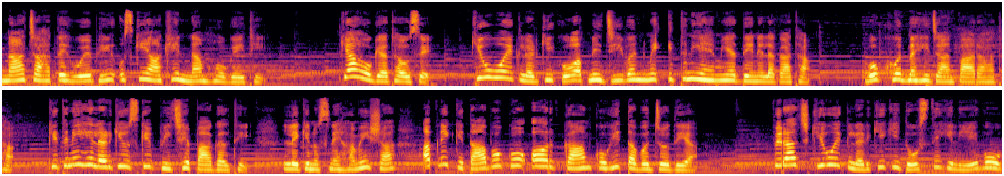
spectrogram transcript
ना चाहते हुए भी उसकी आँखें नम हो गई थी। क्या हो गया था उसे? क्यों वो एक लड़की को अपने जीवन में इतनी अहमियत देने लगा था? वो खुद नहीं जान पा रहा था। कितनी ही लड़की उसके पीछे पागल थी, लेकिन उसने हमेशा अपनी किताबों को और काम को ही तवज्जो दिया। फिर आज क्यों एक लड़की की दोस्ती के लिए वो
